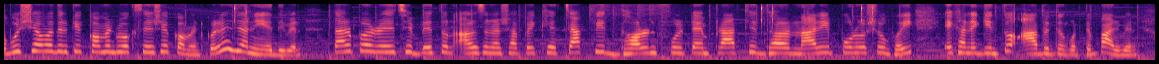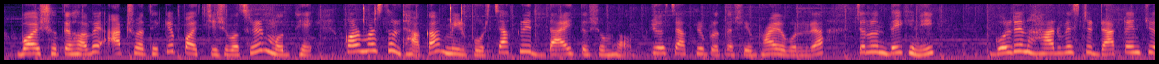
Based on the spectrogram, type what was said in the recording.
অবশ্যই আমাদেরকে কমেন্ট বক্সে এসে কমেন্ট করে জানিয়ে দিবেন। তারপর রয়েছে বেতন আলোচনা সাপেক্ষে চাকরির ধরন ফুল টাইম প্রার্থীর ধরন, নারী, পুরুষ, উভয়ই এখানে কিন্তু আবেদন করতে পারবেন। বয়স হতে হবে আঠেরো থেকে পঁয়ত্রিশ বছরের মধ্যে। কর্মস্থল ঢাকা, মিরপুর। চাকরির দায়িত্বসমূহ। প্রিয় চাকরি প্রত্যাশী ভাই বোনেরা, চলুন দেখে নিই গোল্ডেন হারভেস্টের ডাটা এন্ট্রি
